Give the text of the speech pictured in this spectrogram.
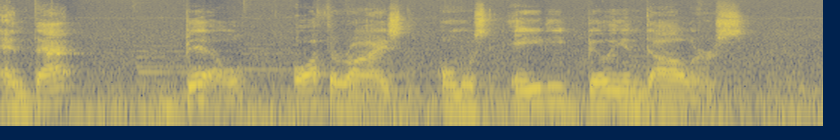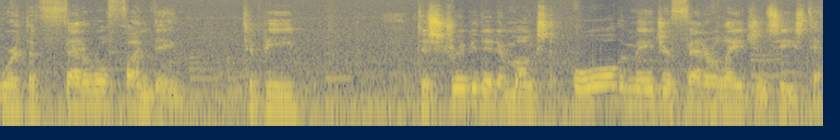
and that bill authorized almost $80 billion worth of federal funding to be distributed amongst all the major federal agencies to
